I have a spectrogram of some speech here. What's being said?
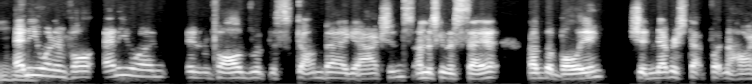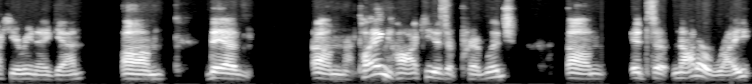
mm-hmm. Anyone involved, anyone involved with the scumbag actions, I'm just going to say it of the bullying, should never step foot in a hockey arena again. Um, they have um, playing hockey is a privilege. Um, it's a, not a right.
